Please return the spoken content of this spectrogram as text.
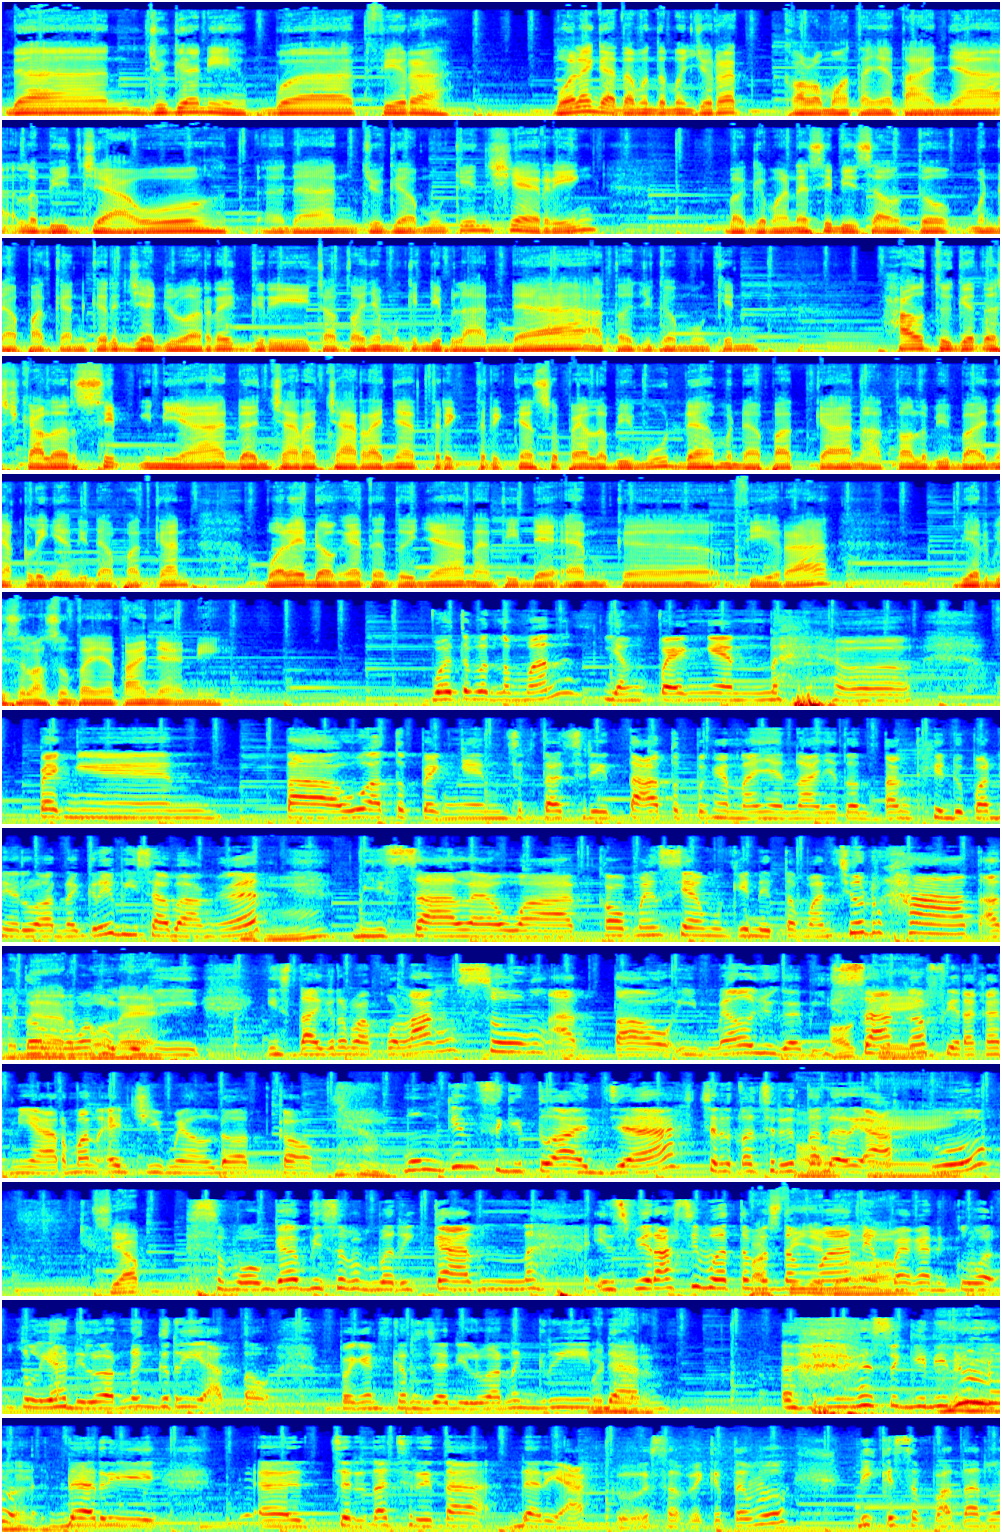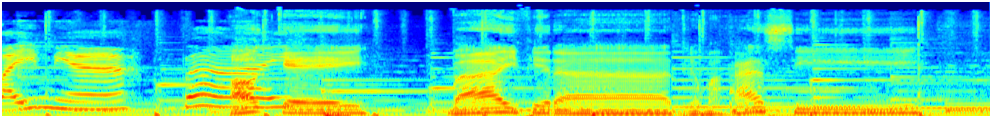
dan juga nih buat Vira, boleh nggak teman-teman curhat kalau mau tanya-tanya lebih jauh dan juga mungkin sharing bagaimana sih bisa untuk mendapatkan kerja di luar negeri, contohnya mungkin di Belanda atau juga mungkin how to get a scholarship ini ya dan cara-caranya trik-triknya supaya lebih mudah mendapatkan atau lebih banyak link yang didapatkan. Boleh dong ya tentunya nanti DM ke Vira biar bisa langsung tanya-tanya nih. Buat teman-teman yang pengen uh, pengen tahu atau pengen cerita-cerita atau pengen nanya-nanya tentang kehidupan di luar negeri bisa banget mm-hmm. bisa lewat komennya mungkin di teman curhat atau menghubungi Instagram aku langsung atau email juga bisa okay. ke virakaniarman@gmail.com mm-hmm. mungkin segitu aja cerita-cerita okay. dari aku Siap. Semoga bisa memberikan inspirasi buat teman-teman yang pengen kuliah di luar negeri atau pengen kerja di luar negeri Bener. dan segini dulu dari uh, cerita-cerita dari aku. Sampai ketemu di kesempatan lainnya. Bye. Oke. Okay. Bye Vira. Terima kasih.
